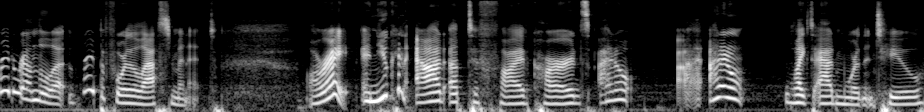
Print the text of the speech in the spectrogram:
right around the right before the last minute. All right, and you can add up to five cards. I don't I, I don't like to add more than two,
